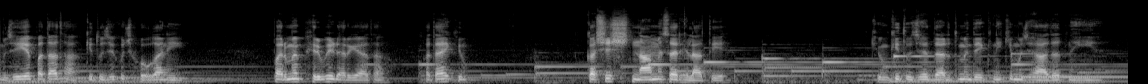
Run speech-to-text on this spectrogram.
मुझे ये पता था कि तुझे कुछ होगा नहीं। पर मैं फिर भी डर गया था। पता है क्यों? कशिश नाम सर हिलाती है। क्योंकि तुझे दर्द में देखने की मुझे आदत नहीं है।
